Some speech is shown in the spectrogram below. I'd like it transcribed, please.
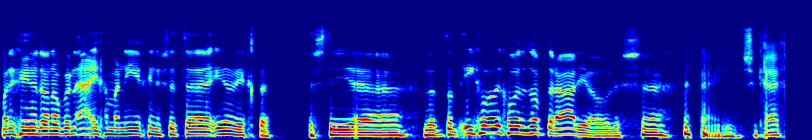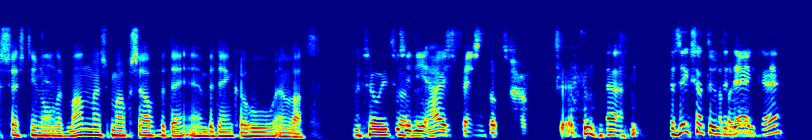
Maar die gingen dan op hun eigen manier gingen ze het eh, inrichten. Dus die, eh, dat, dat, ik, ik hoorde het op de radio. Dus eh, Ze krijgen 1600 man, maar ze mogen zelf beden- bedenken hoe en wat. zoiets. Ze die huisvesten of zo. Dus ik zat toen te denken,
